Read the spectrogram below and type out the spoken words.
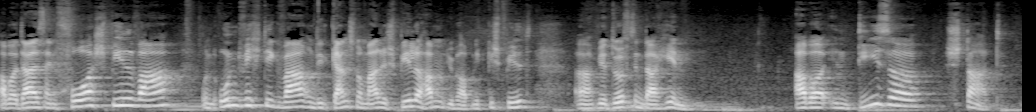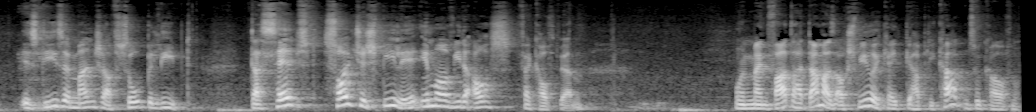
aber da es ein Vorspiel war und unwichtig war und die ganz normalen Spieler haben überhaupt nicht gespielt, äh, wir durften dahin. Aber in dieser Stadt ist diese Mannschaft so beliebt, dass selbst solche Spiele immer wieder ausverkauft werden. Und mein Vater hat damals auch Schwierigkeit gehabt, die Karten zu kaufen.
